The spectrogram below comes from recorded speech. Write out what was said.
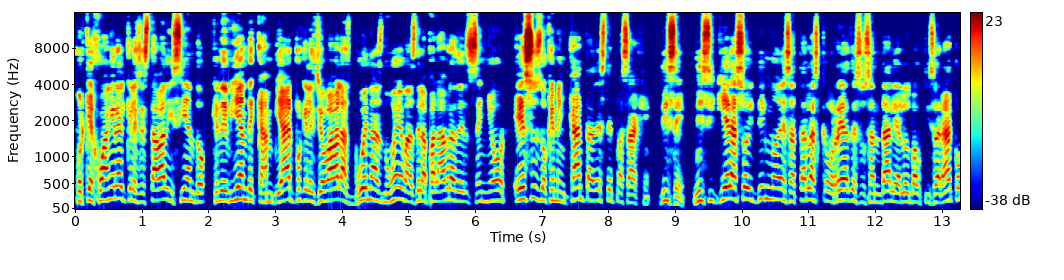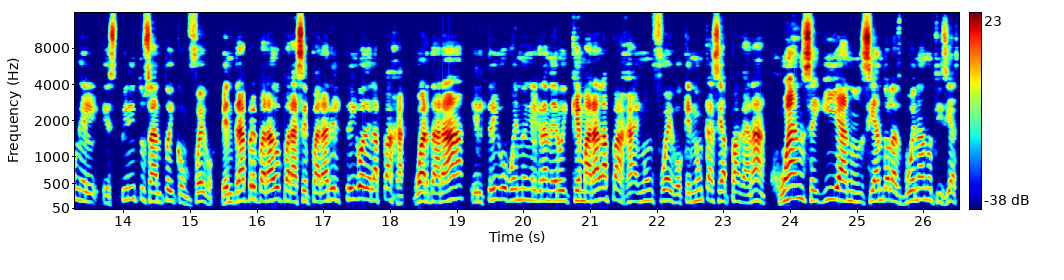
Porque Juan era el que les estaba diciendo que debían de cambiar porque les llevaba las buenas nuevas de la palabra del Señor. Eso es lo que me encanta de este pasaje. Dice, ni siquiera soy digno de desatar las correas de su sandalia, los bautizará con el Espíritu Santo y con fuego. Vendrá preparado para separar el trigo de la paja, guardará el trigo bueno en el granero y quemará la paja en un fuego que nunca se apagará. Juan seguía anunciando las buenas noticias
